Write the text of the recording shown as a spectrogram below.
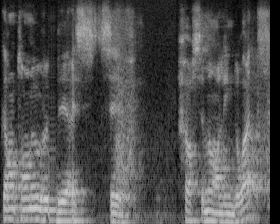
quand on ouvre le DRS, c'est forcément en ligne droite.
